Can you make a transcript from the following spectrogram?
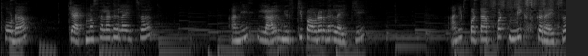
थोडा चाट मसाला घालायचा. आणि लाल मिरची पावडर घालायची. आणि पटापट मिक्स करायचं.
